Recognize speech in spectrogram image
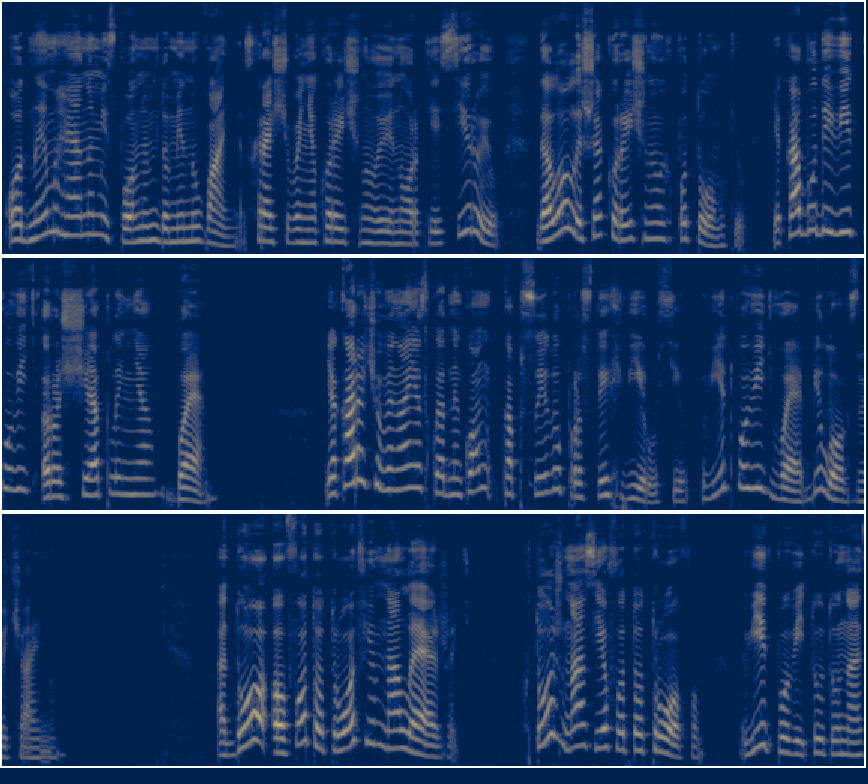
одним геном із повним домінування. Схрещування коричневої норки з сірою дало лише коричневих потомків. Яка буде відповідь розщеплення Б? Яка речовина є складником капсиду простих вірусів? Відповідь В. Білок, звичайно. До е, фототрофів належить. Хто ж в нас є фототрофом? Відповідь тут у нас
